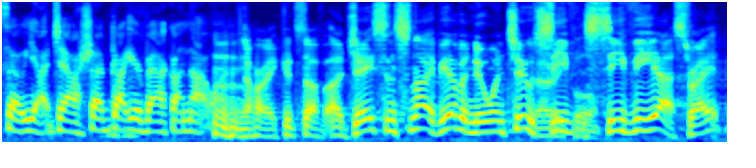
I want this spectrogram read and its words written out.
So yeah, Josh, I've got your back on that one. All right, good stuff. Uh, Jason Snipe, you have a new one too, C- cool. CVS, right?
